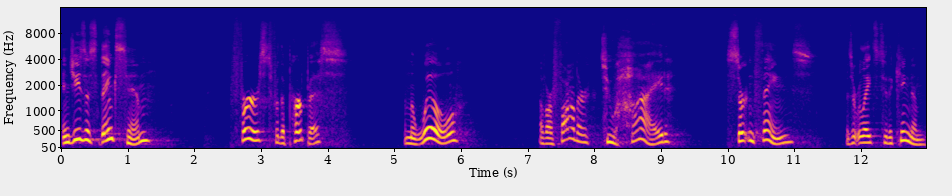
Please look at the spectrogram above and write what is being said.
And Jesus thanks him first for the purpose and the will of our Father to hide certain things as it relates to the kingdom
